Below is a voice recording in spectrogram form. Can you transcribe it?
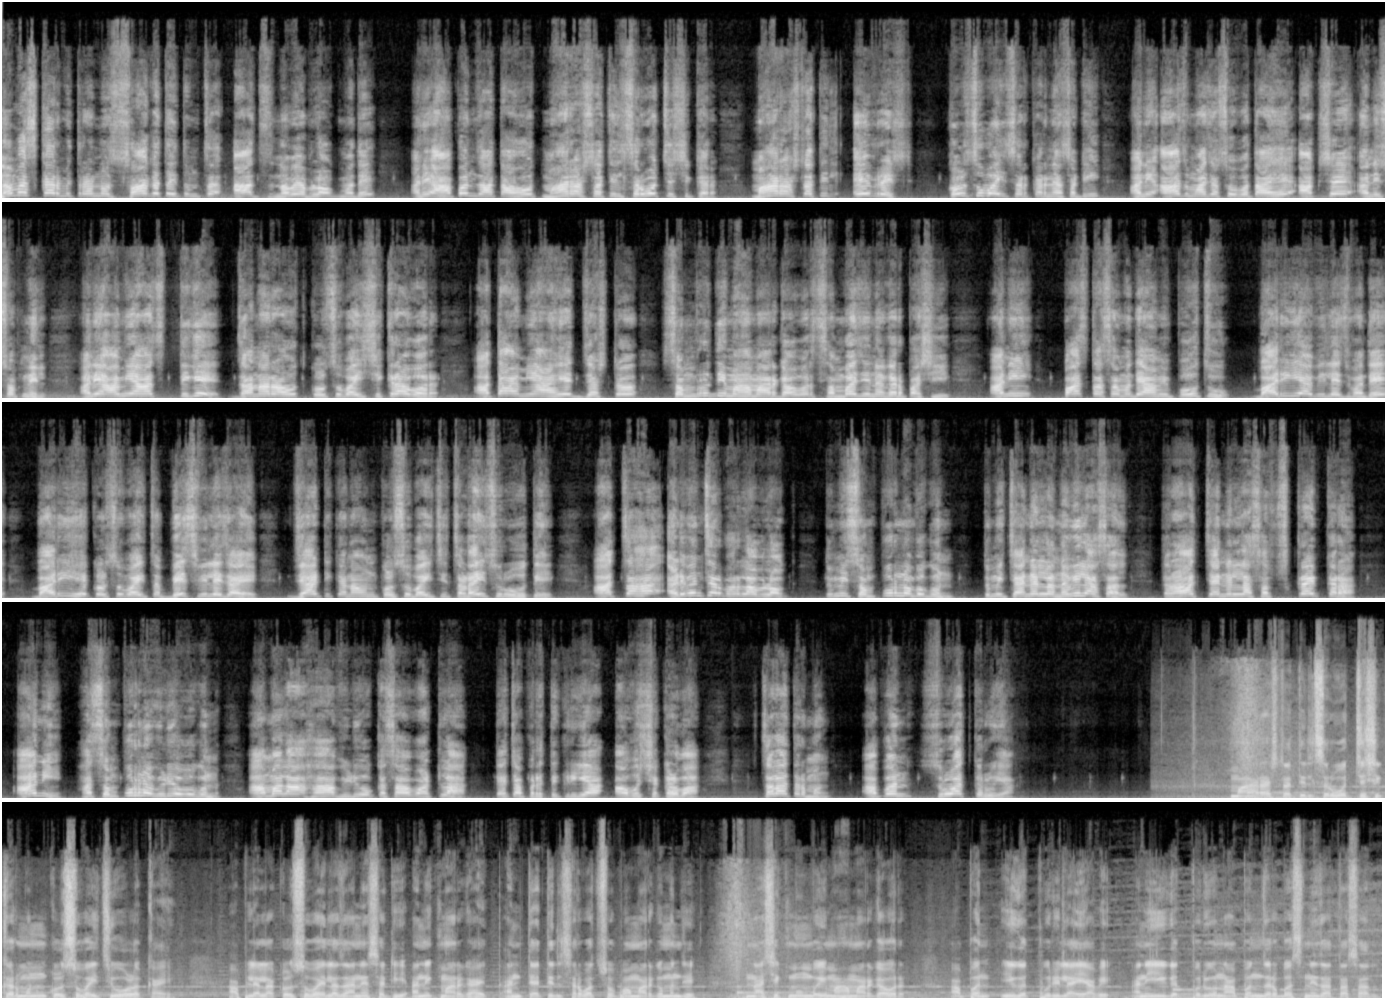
नमस्कार मित्रांनो स्वागत आहे तुमचं आज नव्या ब्लॉगमध्ये आणि आपण जात आहोत महाराष्ट्रातील सर्वोच्च शिखर महाराष्ट्रातील एव्हरेस्ट कळसुबाई सर करण्यासाठी. आणि आज माझ्यासोबत आहे अक्षय आणि स्वप्नील. आणि आम्ही आज तिघे जाणार आहोत कळसुबाई शिखरावर. आता आम्ही आहेत जस्ट समृद्धी महामार्गावर संभाजीनगरपाशी. आणि पाच तासामध्ये आम्ही पोहोचू बारी या मध्ये. बारी हे कळसुबाईचं बेस विलेज आहे. ज्या ठिकाणाहून कळसुबाईची चढाई सुरू होते. आजचा हा ॲडव्हेंचर भरला ब्लॉग तुम्ही संपूर्ण बघून तुम्ही चॅनलला नवीन असाल तर आज चॅनलला सबस्क्राईब करा. आणि हा संपूर्ण व्हिडिओ बघून आम्हाला हा व्हिडिओ कसा वाटला त्याच्या प्रतिक्रिया अवश्य कळवा. चला तर मग आपण सुरुवात करूया. महाराष्ट्रातील सर्वोच्च शिखर म्हणून कळसुबाईची ओळख आहे. आपल्याला कळसुबाईला जाण्यासाठी अनेक मार्ग आहेत आणि त्यातील सर्वात सोपा मार्ग म्हणजे नाशिक मुंबई महामार्गावर आपण इगतपुरीला यावे. आणि इगतपुरीहून आपण जर बसने जात असाल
